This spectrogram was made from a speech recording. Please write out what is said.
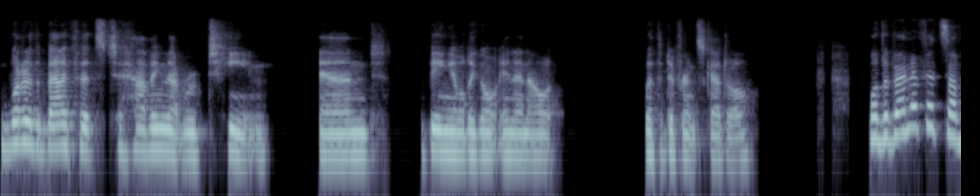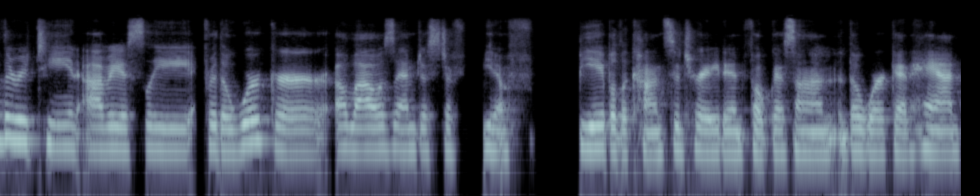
what are the benefits to having that routine and being able to go in and out with a different schedule? Well, the benefits of the routine, obviously, for the worker allows them just to, you know, be able to concentrate and focus on the work at hand.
